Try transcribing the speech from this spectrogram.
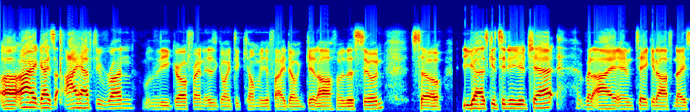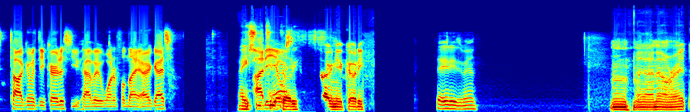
Uh, all right, guys, I have to run. The girlfriend is going to kill me if I don't get off of this soon. So you guys continue your chat, but I am taking off. Nice talking with you, Curtis. You have a wonderful night. All right, guys. Nice you too, Adios. Cody. Talking to you, Cody. Take it easy, man. Mm, yeah, I know, right?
